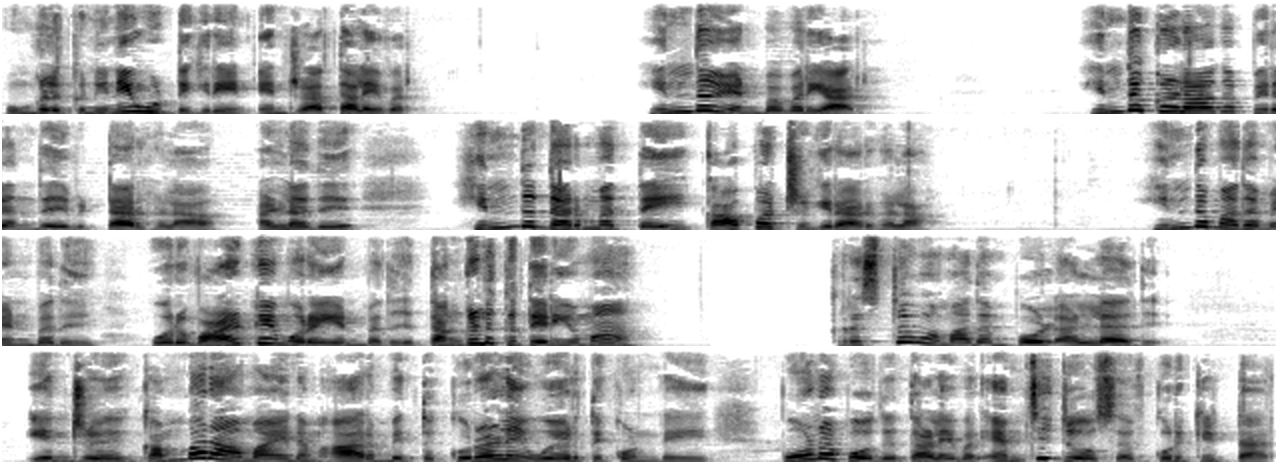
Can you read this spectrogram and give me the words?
உங்களுக்கு நினைவூட்டுகிறேன் என்றார் தலைவர். இந்து என்பவர் யார்? இந்துக்களாக பிறந்து விட்டார்களா? அல்லது இந்து தர்மத்தை காப்பாற்றுகிறார்களா? இந்து மதம் என்பது ஒரு வாழ்க்கை முறை என்பது தங்களுக்கு தெரியுமா? கிறிஸ்துவ மதம் போல் அல்ல அது என்று கம்பராமாயணம் ஆரம்பித்த குரலை உயர்த்தி கொண்டே போனபோது தலைவர் எம்ஜி ஜோசப் குறுக்கிட்டார்.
